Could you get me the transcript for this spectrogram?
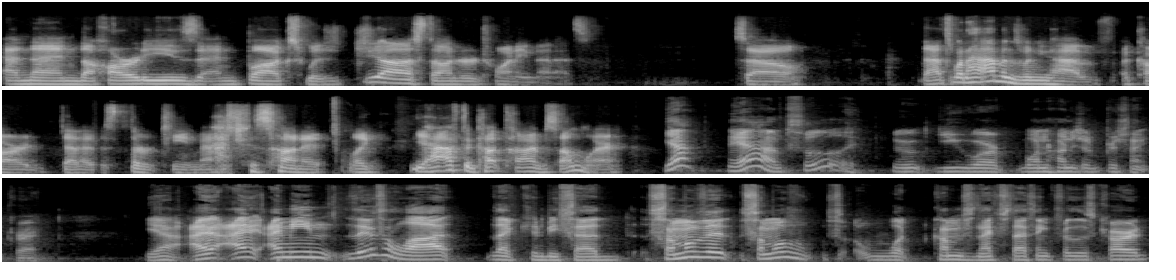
And then the Hardys and Bucks was just under 20 minutes. So that's what happens when you have a card that has 13 matches on it. Like you have to cut time somewhere. Yeah, yeah, absolutely. You, you are one hundred percent correct. Yeah, I, I, I mean, there's a lot that can be said. Some of it, some of what comes next, I think, for this card,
